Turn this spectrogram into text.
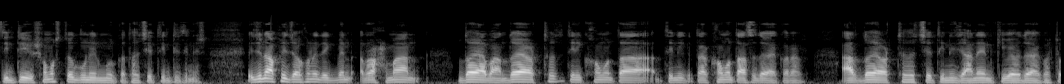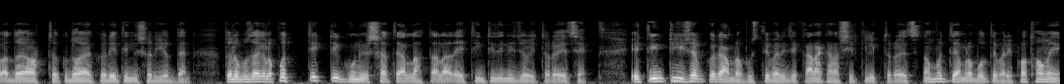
তিনটি, সমস্ত গুণের মূল কথা হচ্ছে তিনটি জিনিস। এই আপনি যখনই দেখবেন রহমান দয়াবান, দয়া অর্থ তিনি ক্ষমতা, তিনি, তার ক্ষমতা আছে দয়া করার। আর দয়া অর্থ হচ্ছে তিনি জানেন কীভাবে দয়া করতে আর দয়া অর্থ, দয়া করে তিনি শরীয়ত দেন। তাহলে বোঝা গেল প্রত্যেকটি গুণের সাথে আল্লাহ তালার এই তিনটি দিনই জড়িত রয়েছে। এই তিনটি হিসাব করে আমরা বুঝতে পারি যে কারা কারা শিরকি লিপ্ত রয়েছে। তার মধ্যে আমরা বলতে পারি, প্রথমে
